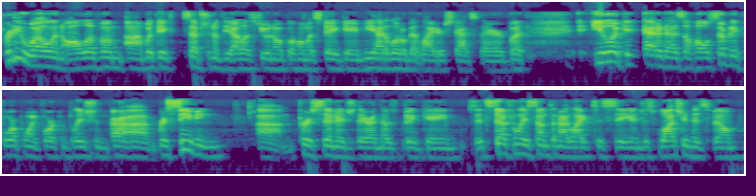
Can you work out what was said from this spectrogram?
pretty well in all of them, uh, with the exception of the LSU and Oklahoma State game. He had a little bit lighter stats there, but you look at it as a whole, seventy four point four completion uh, uh receiving um, percentage there in those big games. It's definitely something I like to see, and just watching his film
